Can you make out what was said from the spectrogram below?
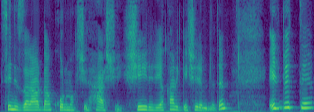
Seni zarardan korumak için her şeyi. Şehirleri yakar geçerim dedi. Elbette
